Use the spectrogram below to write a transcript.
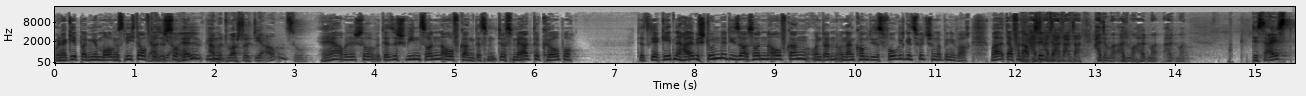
Und dann geht bei mir morgens Licht auf, ja, das ist so Augen, hell. Wie aber du hast doch die Augen zu. ja, ja, aber das ist so, das ist wie ein Sonnenaufgang, das, das merkt der Körper. Das geht eine halbe Stunde, dieser Sonnenaufgang, und dann, und dann kommt dieses Vogelgezwitscher und dann bin ich wach. Mal davon Halt, absehen. halt, halt, halt, halt, halt mal, halt mal, halt mal, halt mal. Das heißt,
